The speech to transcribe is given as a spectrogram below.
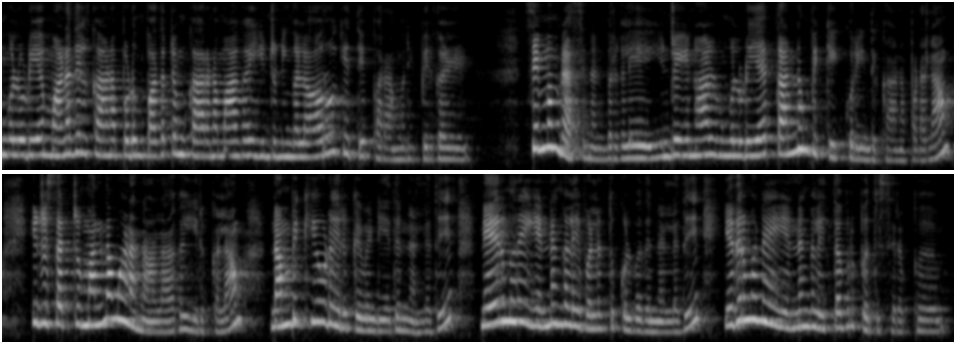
உங்களுடைய மனதில் காணப்படும் பதட்டம் காரணமாக இன்று நீங்கள் ஆரோக்கியத்தை பராமரிப்பீர்கள். சிம்மம் ராசி நண்பர்களே இன்றைய நாள் உங்களுடைய தன்னம்பிக்கை குறைந்து காணப்படலாம். இன்று சற்று மந்தமான நாளாக இருக்கலாம். நம்பிக்கையோடு இருக்க வேண்டியது நல்லது. நேர்மறை எண்ணங்களை வளர்த்துக் கொள்வது நல்லது. எதிர்மறை எண்ணங்களை தவிர்ப்பது சிறப்பு.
